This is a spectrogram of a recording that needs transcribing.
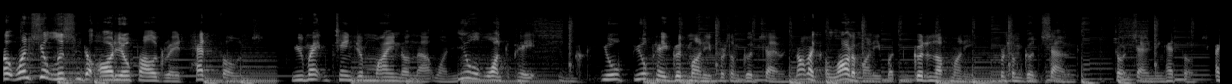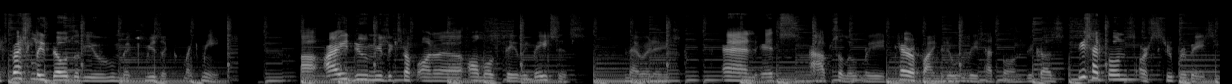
But once you listen to audiophile grade headphones, you might change your mind on that one. You'll want to pay, you'll you'll pay good money for some good sound. Not like a lot of money, but good enough money for some good sound. Short sounding headphones. Especially those of you who make music, like me. Uh, I do music stuff on a almost daily basis nowadays. And it's absolutely terrifying to do with these headphones because these headphones are super bassy.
